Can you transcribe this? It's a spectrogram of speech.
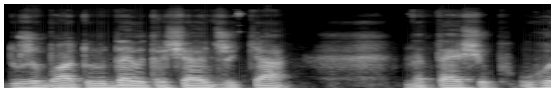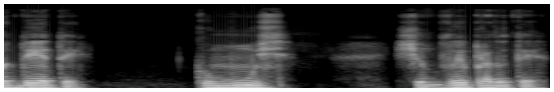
Дуже багато людей витрачають життя на те, щоб угодити комусь, щоб виправдати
